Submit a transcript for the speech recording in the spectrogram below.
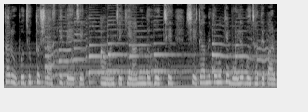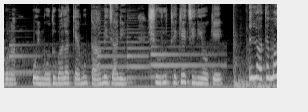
তার উপযুক্ত শাস্তি পেয়েছে। আমার যে কি আনন্দ হচ্ছে, সেটা আমি তোমাকে বলে বোঝাতে পারব না। ওই মধুবালা কেমন তা আমি জানি। শুরু থেকে চিনি ওকে। লতামা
